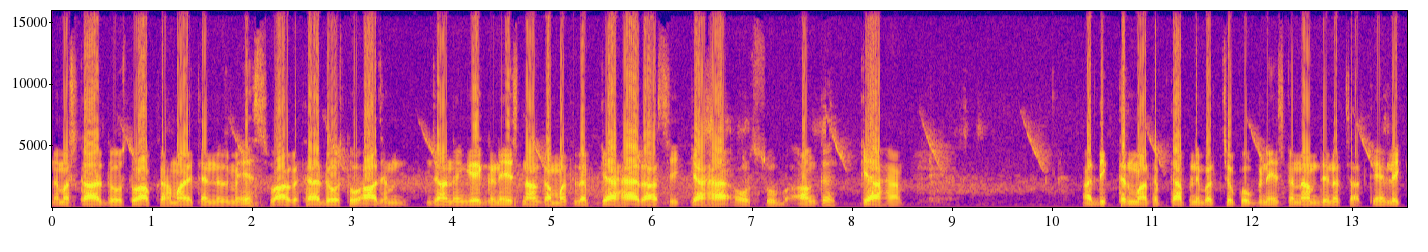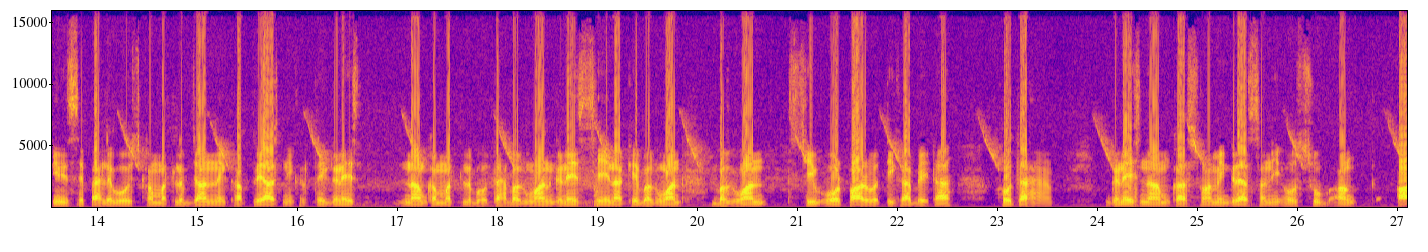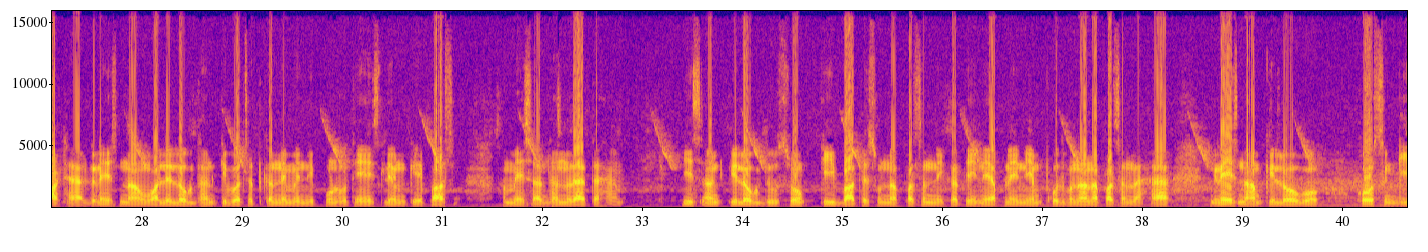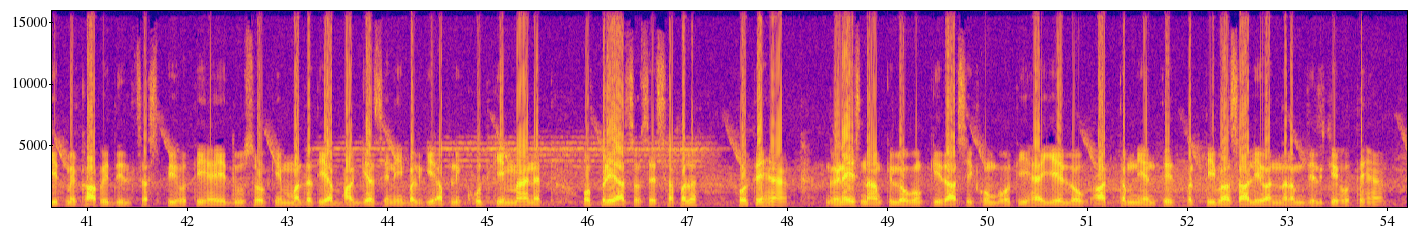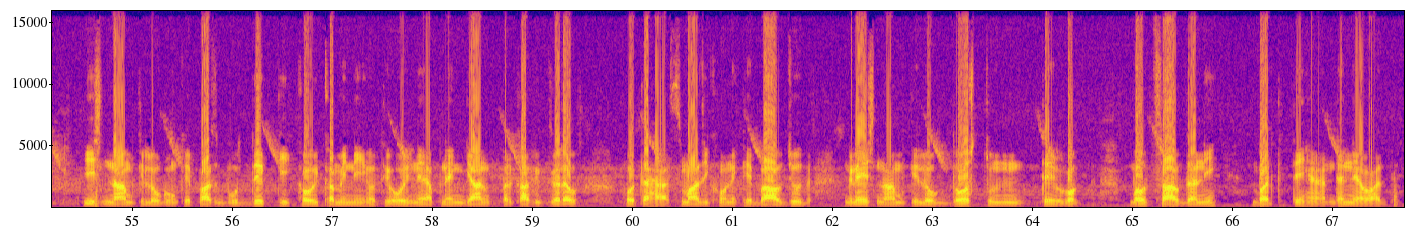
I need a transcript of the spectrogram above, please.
नमस्कार दोस्तों, आपका हमारे चैनल में स्वागत है। दोस्तों, आज हम जानेंगे गणेश नाम का मतलब क्या है, राशि क्या है और शुभ अंक क्या है। अधिकतर माता पिता अपने बच्चों को गणेश का नाम देना चाहते हैं, लेकिन इससे पहले वो इसका मतलब जानने का प्रयास नहीं करते। गणेश नाम का मतलब होता है भगवान। गणेश सेना के भगवान भगवान शिव और पार्वती का बेटा होता है। गणेश नाम का स्वामी ग्रह शनि और शुभ अंक आठ है। गणेश नाम वाले लोग धन की बचत करने में निपुण होते हैं, इसलिए उनके पास हमेशा धन रहता है। इस अंक के लोग दूसरों की बातें सुनना पसंद नहीं करते, इन्हें अपने नियम खुद बनाना पसंद है। गणेश नाम के लोगों को संगीत में काफ़ी दिलचस्पी होती है। ये दूसरों की मदद या भाग्य से नहीं, बल्कि अपनी खुद की मेहनत और प्रयासों से सफल होते हैं। गणेश नाम के लोगों की राशि कुंभ होती है। ये लोग आत्मनियंत्रित, प्रतिभाशाली और नरम दिल के होते हैं। इस नाम के लोगों के पास बुद्धि की कोई कमी नहीं होती और इन्हें अपने ज्ञान पर काफ़ी गर्व होता है। सामाजिक होने के बावजूद गणेश नाम के लोग दोस्त चुनते वक्त बहुत सावधानी बरतते हैं। धन्यवाद।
